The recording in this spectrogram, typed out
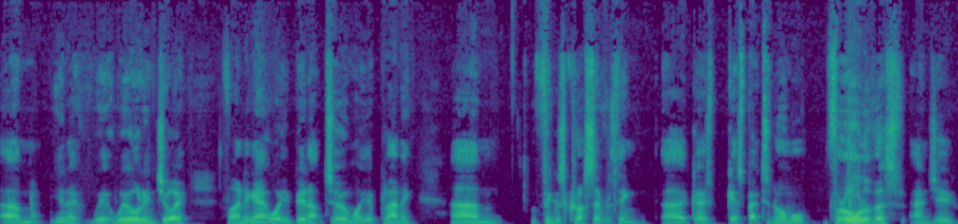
um, you know we we all enjoy finding out what you've been up to and what you're planning. Um, fingers crossed, everything uh, goes gets back to normal for all of us and you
